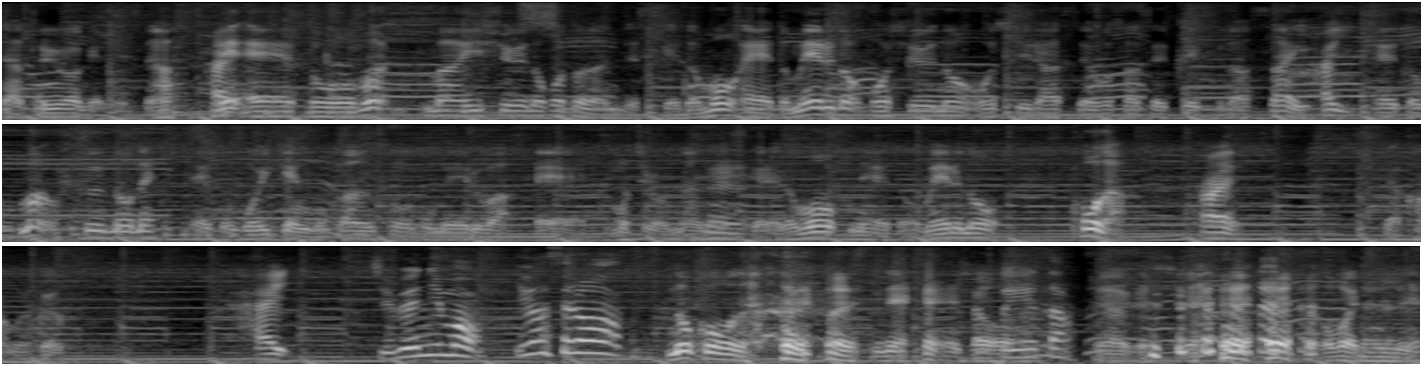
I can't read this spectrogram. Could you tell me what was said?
じゃあというわけでですね、あはいでえっ、と、ま、毎週のことなんですけども、えー、とメールの募集のお知らせをさせてください。はい。えーとまあ、普通のね、えー、とご意見ご感想のメールは、えーもちろんなんですけれども、えー、とメールのコーナーはい。じゃあ川村君はい。自分にも言わせろのコーナーではですね、えっと言えた 覚えてたね。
